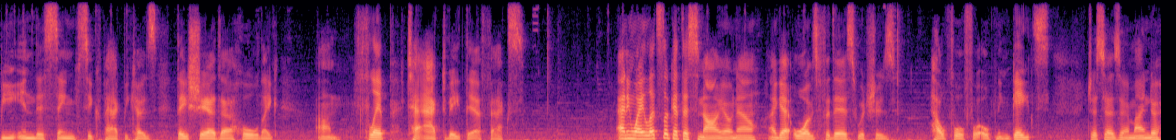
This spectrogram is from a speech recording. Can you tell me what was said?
be in this same secret pack because they share the whole like um, flip to activate the effects. Anyway, let's look at the scenario now. I get orbs for this, which is helpful for opening gates, just as a reminder.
